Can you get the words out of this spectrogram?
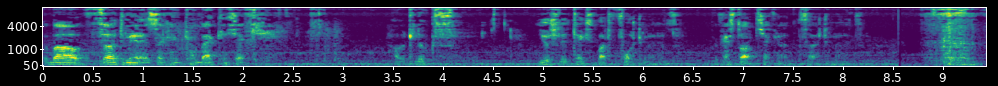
about 30 minutes I can come back and check how it looks. Usually it takes about 40 minutes. We can start checking at 30 minutes.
